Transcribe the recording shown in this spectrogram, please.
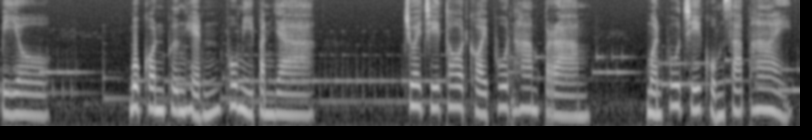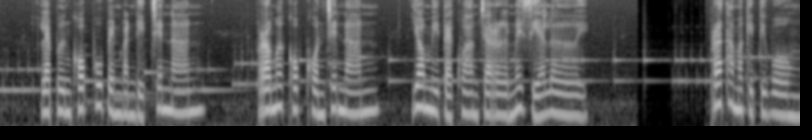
ปิโย บุคคลพึงเห็นผู้มีปัญญา ช่วยชี้โทษคอยพูดห้ามปราม เหมือนผู้ชี้ขุมทรัพย์ให้ และพึงคบผู้เป็นบัณฑิตเช่นนั้น เพราะเมื่อคบคนเช่นนั้น ย่อมมีแต่ความเจริญไม่เสียเลย พระธรรมกิติวงศ์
